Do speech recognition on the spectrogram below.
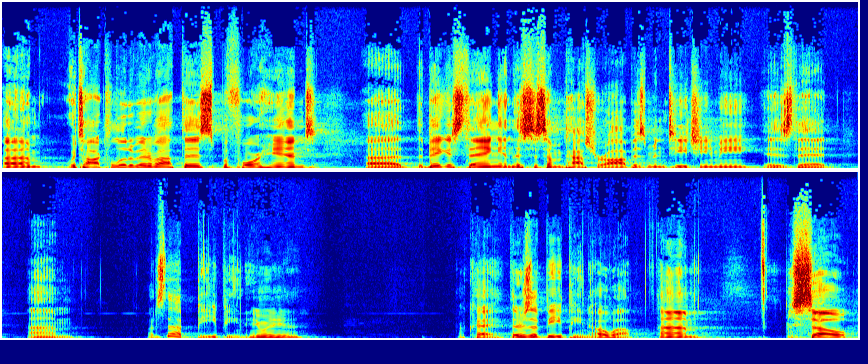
Um, we talked a little bit about this beforehand. Uh, the biggest thing, and this is something Pastor Rob has been teaching me, is that um, what is that beeping? Anyone here? Okay, there's a beeping. Oh well. Um, so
